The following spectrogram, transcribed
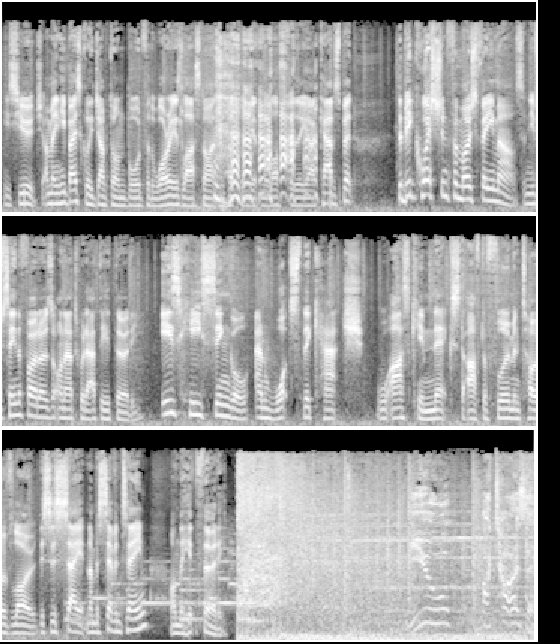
He's huge. I mean, he basically jumped on board for the Warriors last night and helped them get the loss for the uh, Cavs. But the big question for most females, and you've seen the photos on our Twitter at the Hit 30, is he single and what's the catch? We'll ask him next after Flume and Tove Lo. This is Say It, number 17 on the Hit 30. Are Tarzan.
